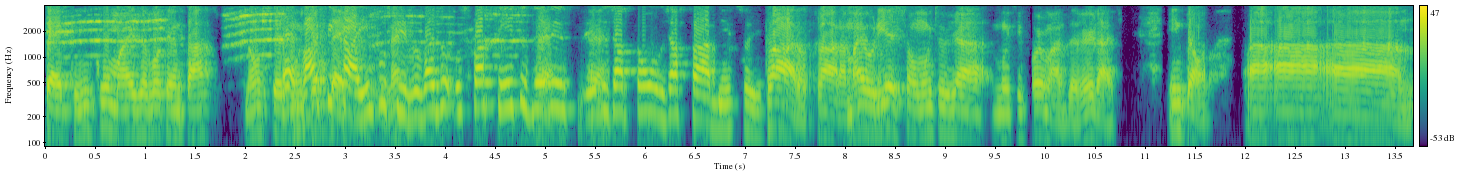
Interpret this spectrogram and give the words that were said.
técnico, mas eu vou tentar não ser é, muito Vai ficar técnico, né? impossível, né? mas os pacientes, é, eles, é. eles já, tão, já sabem isso aí. Claro, claro, a maioria são muito, já, muito informados, é verdade. Então, a, a, a...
